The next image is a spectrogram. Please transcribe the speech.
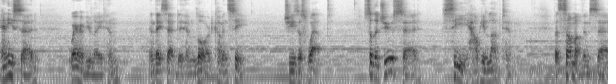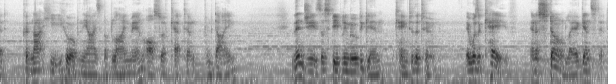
And he said, Where have you laid him? And they said to him, Lord, come and see. Jesus wept. So the Jews said, See how he loved him. But some of them said, Could not he who opened the eyes of the blind man also have kept him from dying? Then Jesus, deeply moved again, came to the tomb. It was a cave, and a stone lay against it.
